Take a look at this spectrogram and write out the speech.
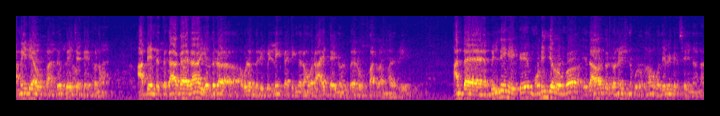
அமைதியாக உட்காந்து பேச்சை கேட்கணும். அப்படின்றதுக்காக தான் எதிர அவ்வளோ பெரிய பில்டிங் கட்டிங்கிறோம் ஒரு ஆயிரத்தி ஐநூறு பேர் உட்கார்ற மாதிரி. அந்த பில்டிங்குக்கு முடிஞ்சவங்க ஏதாவது டொனேஷன் கொடுக்கணும் உதவிகள் செய்யணும்னா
